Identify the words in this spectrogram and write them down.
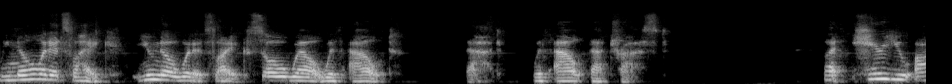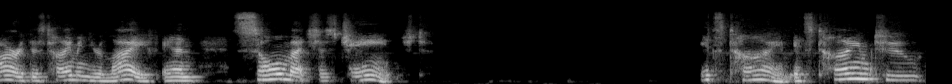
We know what it's like. You know what it's like so well without that, without that trust. But here you are at this time in your life, and so much has changed it's time. It's time to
